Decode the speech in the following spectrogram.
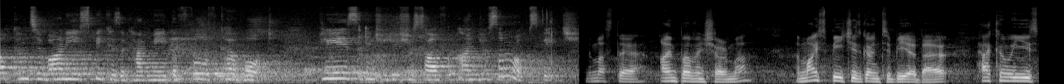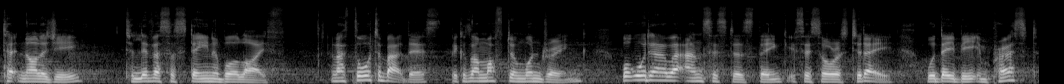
Welcome to Vaani Speakers Academy, the fourth cohort. Please introduce yourself and your summer speech. Namaste, I'm Paven Sharma, and my speech is going to be about how can we use technology to live a sustainable life. And I thought about this because I'm often wondering what would our ancestors think if they saw us today? Would they be impressed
